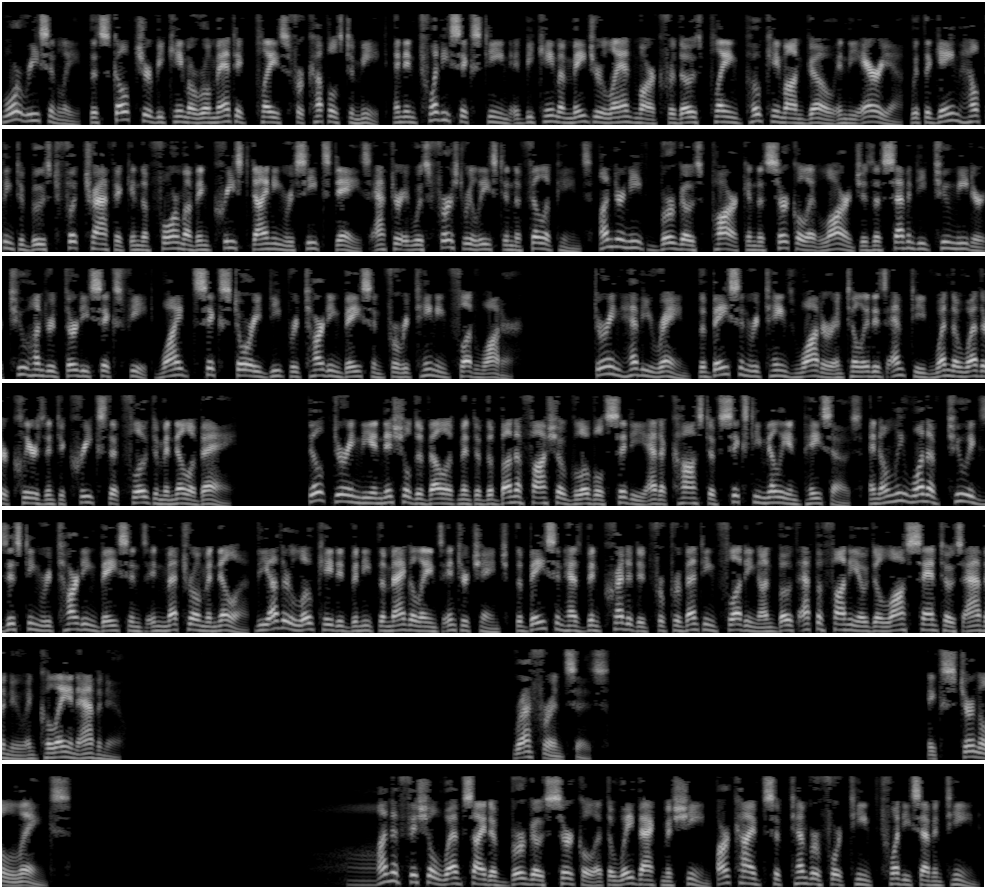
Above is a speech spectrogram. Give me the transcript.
More recently, the sculpture became a romantic place for couples to meet, and in 2016 it became a major landmark for those playing Pokémon Go in the area, with the game helping to boost foot traffic in the form of increased dining receipts days after it was first released in the Philippines. Underneath Burgos Park and the circle at large is a 72-meter 236 feet wide six-story deep retarding basin for retaining flood water. During heavy rain, the basin retains water until it is emptied when the weather clears into creeks that flow to Manila Bay. Built during the initial development of the Bonifacio Global City at a cost of 60 million pesos, and only one of two existing retarding basins in Metro Manila, the other located beneath the Magallanes interchange, the basin has been credited for preventing flooding on both Epifanio de los Santos Avenue and Kalayaan Avenue. References External links. Unofficial website of Burgos Circle at the Wayback Machine, archived September 14, 2017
